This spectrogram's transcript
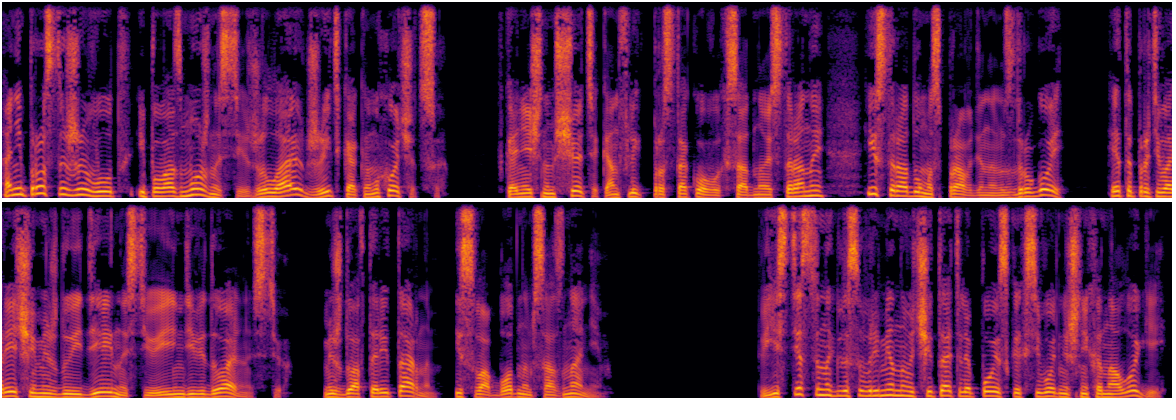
Они просто живут и, по возможности, желают жить, как им хочется. В конечном счете, конфликт Простаковых с одной стороны и Стародума с Правдиным с другой — это противоречие между идейностью и индивидуальностью, между авторитарным и свободным сознанием. В естественных для современного читателя поисках сегодняшних аналогий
